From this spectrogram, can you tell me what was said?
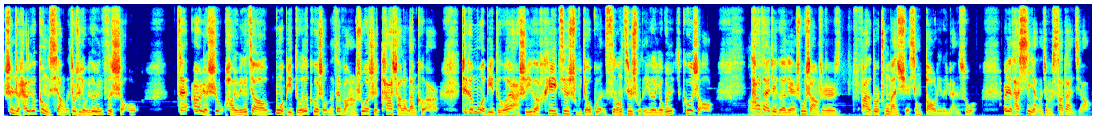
甚至还有一个更像的，就是有一个人自首，在二月十五号，有一个叫莫比德的歌手呢，在网上说是他杀了兰可尔。这个莫比德呀，是一个黑金属摇滚、死亡金属的一个摇滚歌手，他在这个脸书上是发的都是充满血腥暴力的元素，而且他信仰的就是撒旦教。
